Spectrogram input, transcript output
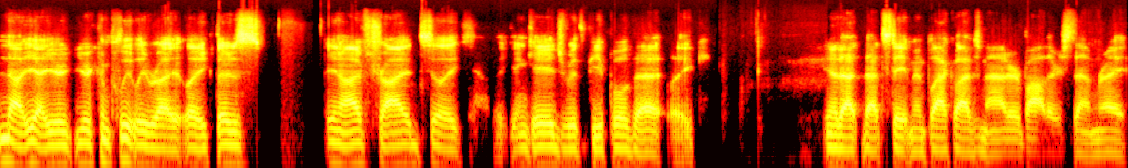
No, yeah, you're you're completely right. Like there's you know, I've tried to like, like engage with people that like you know that that statement black lives matter bothers them right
